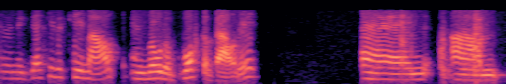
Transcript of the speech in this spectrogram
and an executive came out and wrote a book about it. And um,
